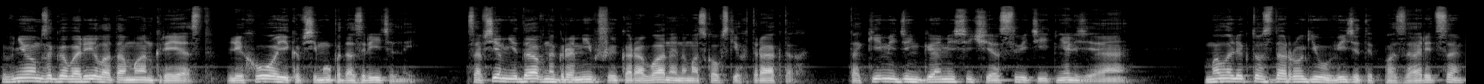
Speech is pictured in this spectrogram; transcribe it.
В нем заговорил атаман Крест, лихой и ко всему подозрительный. Совсем недавно громивший караваны на московских трактах. Такими деньгами сейчас светить нельзя. Мало ли кто с дороги увидит и позарится.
